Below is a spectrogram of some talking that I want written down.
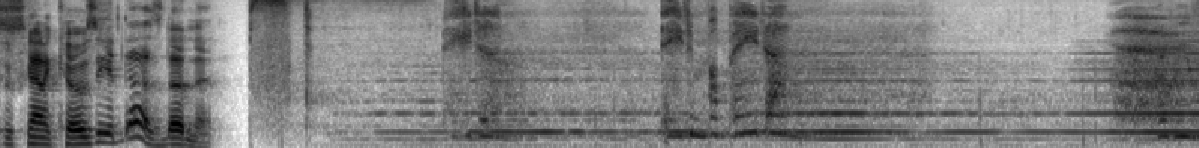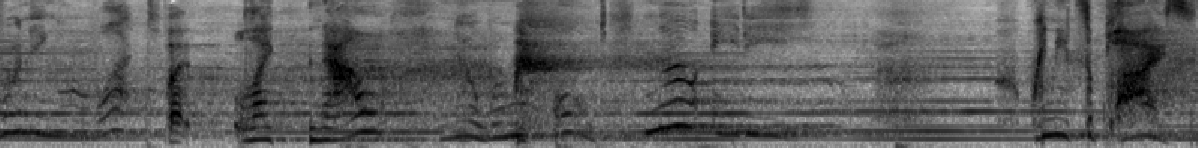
This is kind of cozy. It does, doesn't it? Aiden. Aiden, Papa Aiden. Are we running or what? But, like, now? No, when we're old. No, Edie. We need supplies.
